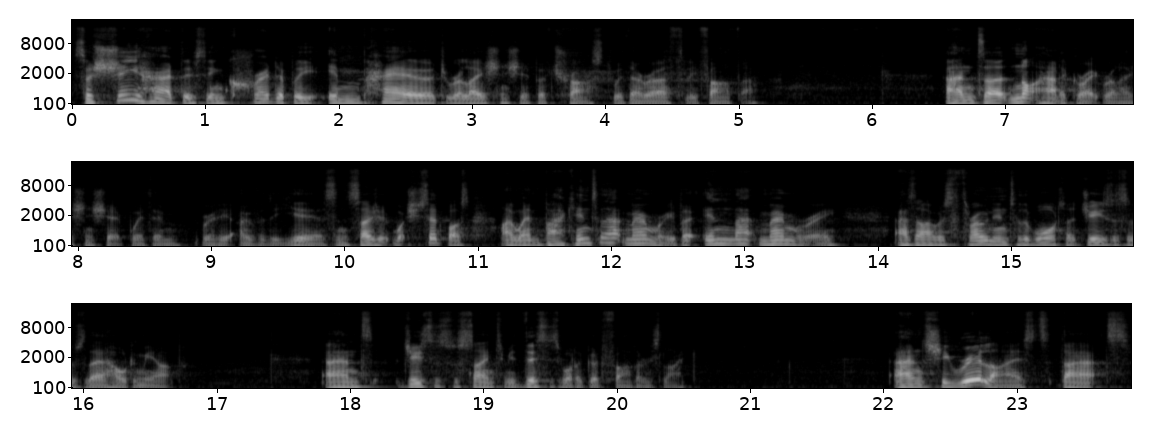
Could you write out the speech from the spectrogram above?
So she had this incredibly impaired relationship of trust with her earthly father and uh, not had a great relationship with him really over the years. And so what she said was, I went back into that memory, but in that memory, as I was thrown into the water, Jesus was there holding me up. And Jesus was saying to me, This is what a good father is like. And she realized that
